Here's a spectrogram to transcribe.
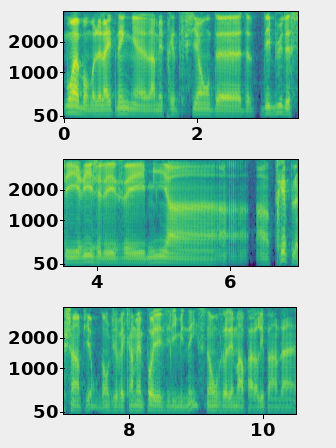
Moi, bon, le Lightning, euh, dans mes prédictions de, de début de série, je les ai mis en, en- en triple champion. Donc, je vais quand même pas les éliminer. Sinon, vous allez m'en parler pendant,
